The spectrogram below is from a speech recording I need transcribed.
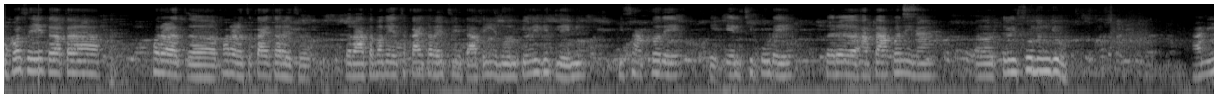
कसं आहे तर आता फराळाचं फराळाचं काय करायचं? तर आता बघा याचं काय करायचं आहे तर आता हे दोन केळी घेतले मी. ही साखर आहे हे एलची पूड आहे. तर आता आपण आहे ना केळी सोलून घेऊ. आणि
